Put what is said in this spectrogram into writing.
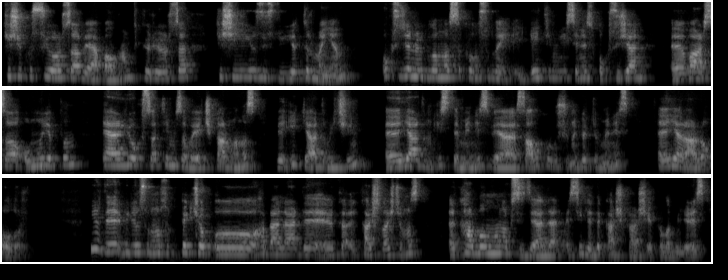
Kişi kusuyorsa veya balgam tükürüyorsa kişiyi yüzüstü yatırmayın. Oksijen uygulaması konusunda eğitimliyseniz oksijen e, varsa onu yapın. Eğer yoksa temiz havaya çıkarmanız ve ilk yardım için e, yardım istemeniz veya sağlık kuruluşuna götürmeniz e, yararlı olur. Bir de biliyorsunuz pek çok haberlerde karşılaştığımız karbon monoksit değerlenmesiyle de karşı karşıya kalabiliriz.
